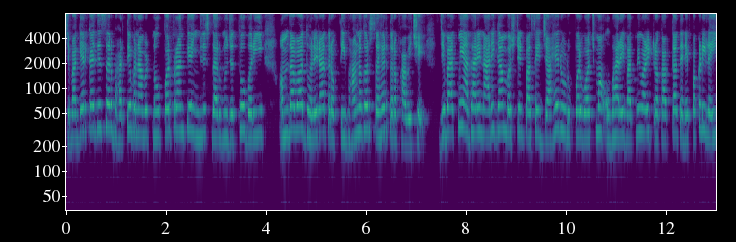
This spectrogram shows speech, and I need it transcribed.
જેમાં ગેરકાયદેસર ભારતીય બનાવટનો પરપ્રાંતીય ઇંગ્લિશ દારૂનો જથ્થો ભરી અમદાવાદ ધોલેરા તરફથી ભાવનગર શહેર તરફ આવે છે. જે બાતમી આધારે નારીગામ બસ સ્ટેન્ડ પાસે જાહેર રોડ ઉપર વોચમાં ઊભા રહી બાતમીવાળી ટ્રક આવતા તેને પકડી લઈ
